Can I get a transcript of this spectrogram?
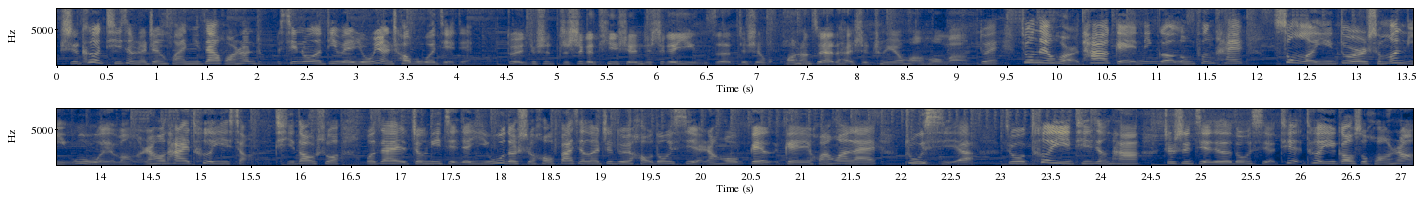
时刻提醒着甄嬛，你在皇上心中的地位永远超不过姐姐。对，就是只是个替身，只是个影子，就是皇上最爱的还是纯元皇后嘛。对，就那会儿他给那个龙凤胎送了一对儿什么礼物，我也忘了。然后他还特意想提到说，我在整理姐姐遗物的时候发现了这对好东西，然后给给嬛嬛来祝喜，就特意提醒她这是姐姐的东西，特特意告诉皇上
